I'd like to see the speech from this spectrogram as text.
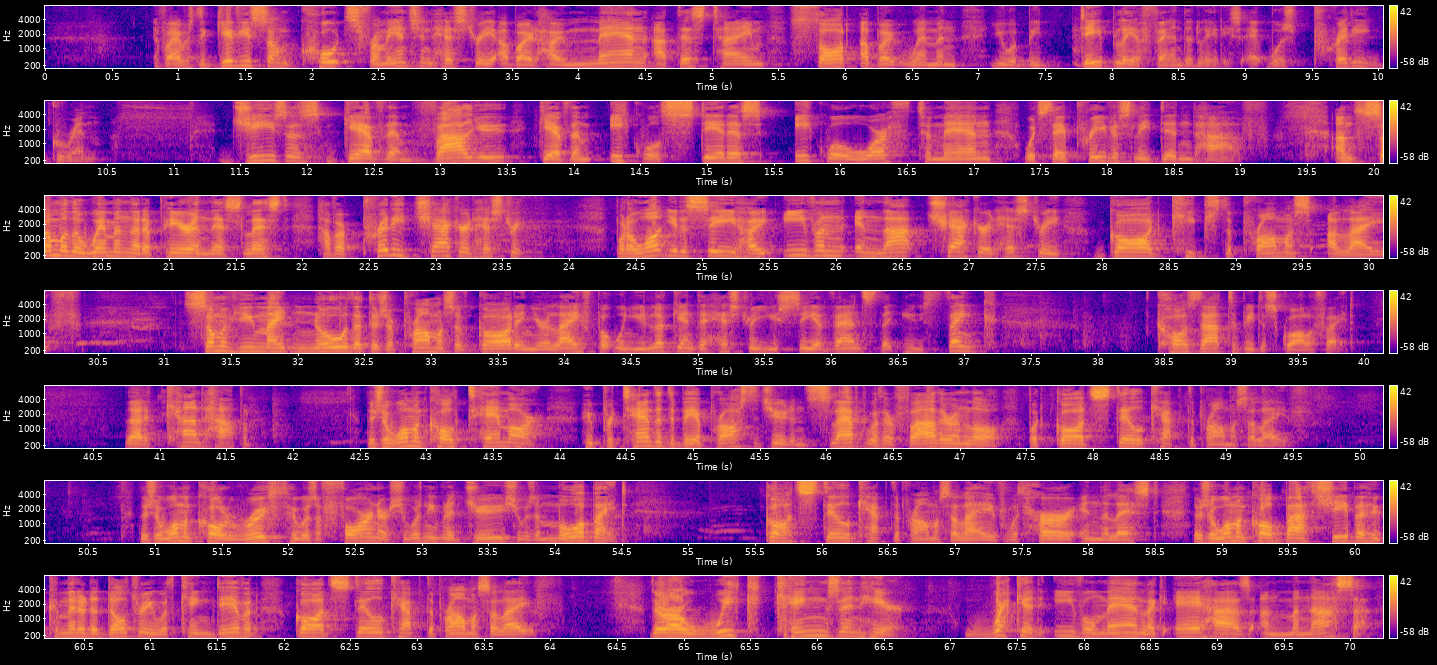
If I was to give you some quotes from ancient history about how men at this time thought about women, you would be deeply offended, ladies. It was pretty grim. Jesus gave them value, gave them equal status, equal worth to men, which they previously didn't have. And some of the women that appear in this list have a pretty checkered history. But I want you to see how, even in that checkered history, God keeps the promise alive. Some of you might know that there's a promise of God in your life, but when you look into history, you see events that you think cause that to be disqualified, that it can't happen. There's a woman called Tamar who pretended to be a prostitute and slept with her father in law, but God still kept the promise alive. There's a woman called Ruth who was a foreigner. She wasn't even a Jew, she was a Moabite. God still kept the promise alive with her in the list. There's a woman called Bathsheba who committed adultery with King David. God still kept the promise alive. There are weak kings in here, wicked, evil men like Ahaz and Manasseh.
